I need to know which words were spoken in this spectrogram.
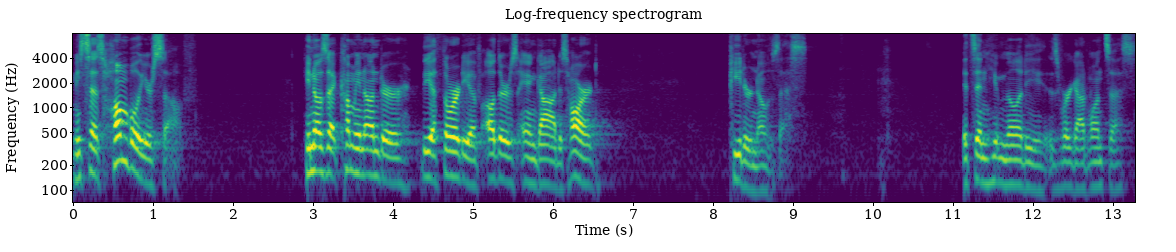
And he says, Humble yourself. He knows that coming under the authority of others and God is hard. Peter knows this. It's in humility, is where God wants us.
